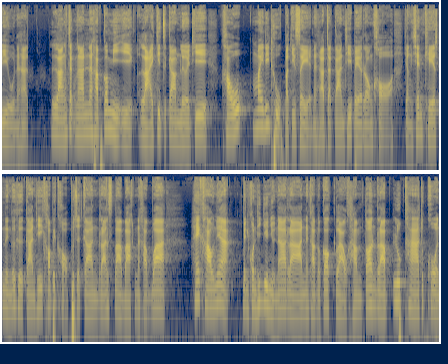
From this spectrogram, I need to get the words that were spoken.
วิวนะฮะ หลังจากนั้นนะครับก็มีอีกหลายกิจกรรมเลยที่เขาไม่ได้ถูกปฏิเสธนะครับจากการที่ไปร้องขออย่างเช่นเคสหนึ่งก็คือการที่เขาไปขอผู้จัดการร้าน Starbucks นะครับว่าให้เขาเนี่ยเป็นคนที่ยืนอยู่หน้าร้านนะครับแล้วก็กล่าวคำต้อนรับลูกค้าทุกคน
